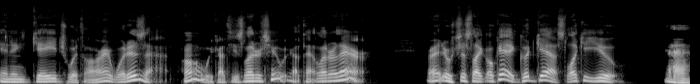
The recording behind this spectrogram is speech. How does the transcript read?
and engage with, all right, what is that? Oh, we got these letters here. We got that letter there. Right? It was just like, okay, good guess. Lucky you. Uh,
